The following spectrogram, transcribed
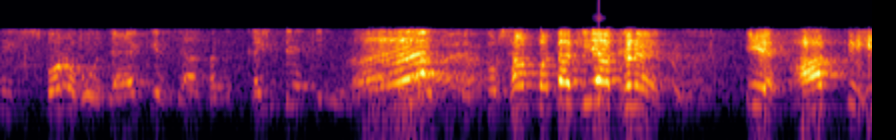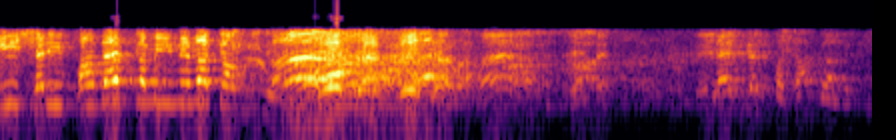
دی سر ہو جائے کہ سیاست کہندے کینو تو سب پتہ کی ہے؟ یہ حق ہی شریفاں دا کمینے دا کام نہیں۔ لیکن پتہ گل کی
